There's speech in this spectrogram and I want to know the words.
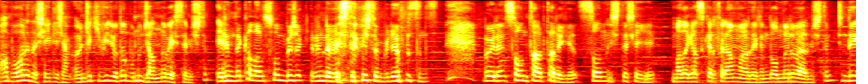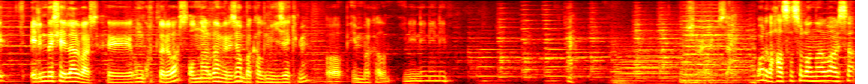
Aa bu arada şey diyeceğim. Önceki videoda bunu canlı beslemiştim. Elimde kalan son böceklerini de beslemiştim biliyor musunuz? Böyle son tartarayı, son işte şeyi, Madagaskar falan vardı elimde onları vermiştim. Şimdi elimde şeyler var. E, un kurtları var. Onlardan vereceğim bakalım yiyecek mi? Hop in bakalım. İn in in in in. Bu arada hassas olanlar varsa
